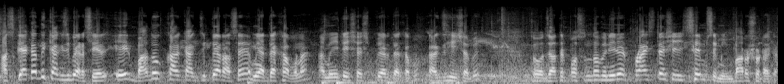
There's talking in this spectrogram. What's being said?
আজকে একাধিক কাগজি পেয়ার আছে। এর- বাদেও কাগজি পেয়ার আছে আমি আর দেখাবো না। আমি এটাই শেষ পেয়ার দেখাবো কাগজি হিসাবে। তো যাদের পছন্দ হবে নিনের প্রাইসটা সেই সেম সেমই বারোশো টাকা।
